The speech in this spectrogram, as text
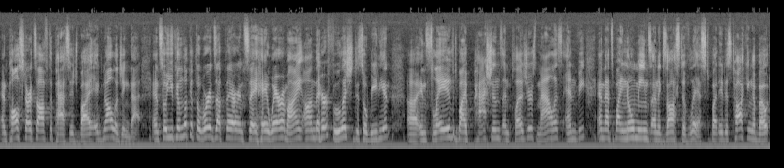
And Paul starts off the passage by acknowledging that. And so you can look at the words up there and say, hey, where am I on there? Foolish, disobedient, uh, enslaved by passions and pleasures, malice, envy. And that's by no means an exhaustive list, but it is talking about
